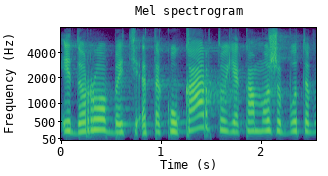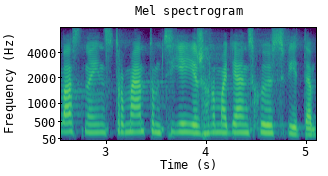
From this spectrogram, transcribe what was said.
і доробить таку карту, яка може бути власне інструментом цієї ж громадянської освіти.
